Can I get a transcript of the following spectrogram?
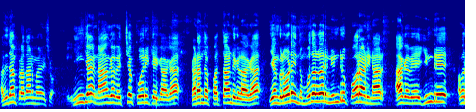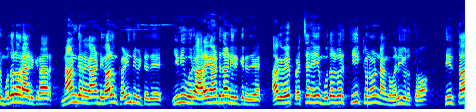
அதுதான் பிரதானமான விஷயம். இங்கே நாங்கள் வச்ச கோரிக்கைக்காக கடந்த பத்தாண்டுகளாக எங்களோட இந்த முதல்வர் நின்று போராடினார். ஆகவே இன்று அவர் முதல்வராக இருக்கிறார் நான்கரை ஆண்டு காலம் கழிந்து விட்டது. இனி ஒரு அரை ஆண்டு தான் இருக்கிறது. ஆகவே பிரச்சனையை முதல்வர் தீர்க்கணும்னு நாங்கள் வலியுறுத்துகிறோம் தீர்த்தா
